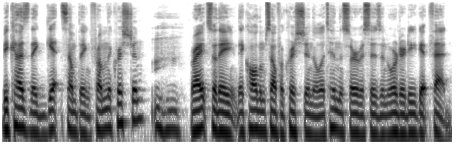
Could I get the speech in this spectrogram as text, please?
because they get something from the Christian, right? So they, they call themselves a Christian, they'll attend the services in order to get fed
